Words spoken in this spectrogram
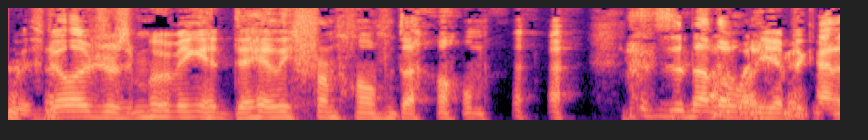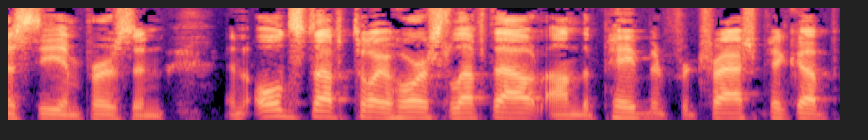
with villagers moving it daily from home to home. this is another I one like you have to kind of see in person. An old stuffed toy horse left out on the pavement for trash pickup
